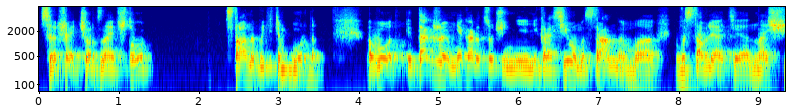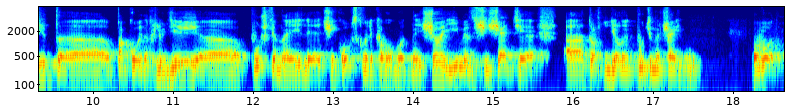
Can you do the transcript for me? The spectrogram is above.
совершает черт знает что, странно быть этим гордым. Вот. И также, мне кажется, очень некрасивым и странным э, выставлять э, на щит э, покойных людей, Пушкина или Чайковского или кого угодно еще, и ими защищать то, что делает Путин и Шойгу. Вот.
